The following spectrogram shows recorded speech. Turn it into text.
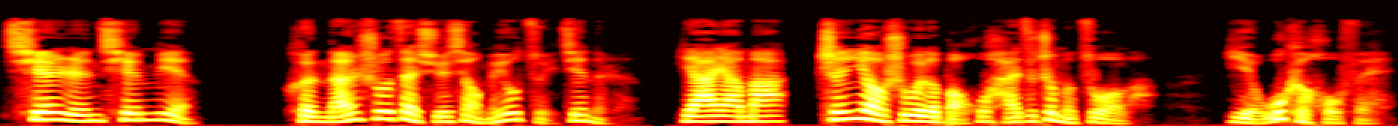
千人千面，很难说在学校没有嘴贱的人。丫丫妈真要是为了保护孩子这么做了，也无可厚非。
